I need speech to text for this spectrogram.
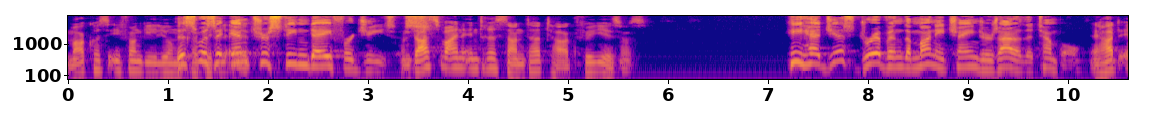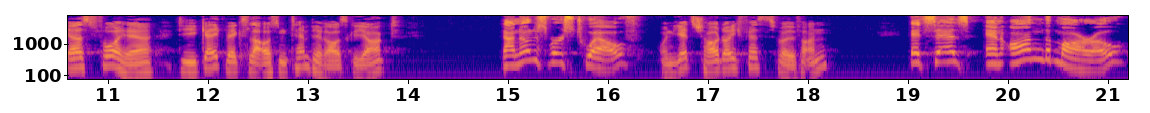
Markus Evangelium This was an Kapitel 11. interesting day for Und Jesus. das war ein interessanter Tag für Jesus. He had just driven the money changers out of the temple. Er hat erst vorher die Geldwechsler aus dem Tempel rausgejagt. Now notice verse 12. Und jetzt schaut euch Vers 12 an. It says, And on the morrow,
